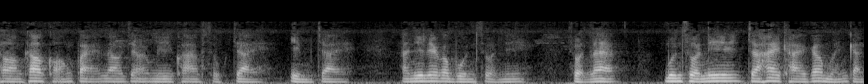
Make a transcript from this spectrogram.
ทองเข้าของไป เราจะมีความสุขใจอิ่มใจ อันนี้เรียกว่าบุญส่วนนี้ ส่วนแรก บุญส่วนนี้จะให้ใครก็เหมือนกัน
